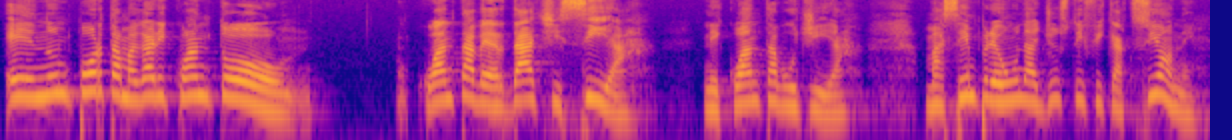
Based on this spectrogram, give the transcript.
E non importa magari quanto, quanta verità ci sia né quanta bugia, ma sempre una giustificazione.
